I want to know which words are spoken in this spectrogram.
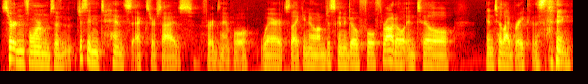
certain forms of just intense exercise, for example, where it's like you know I'm just going to go full throttle until until I break this thing,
